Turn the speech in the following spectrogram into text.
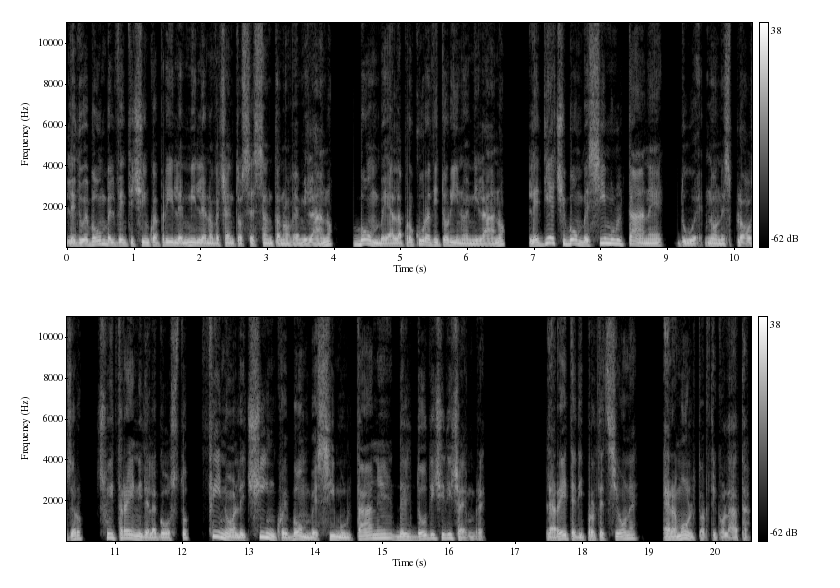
Le due bombe il 25 aprile 1969 a Milano, bombe alla Procura di Torino e Milano, le dieci bombe simultanee, due non esplosero, sui treni dell'agosto fino alle cinque bombe simultanee del 12 dicembre. La rete di protezione era molto articolata.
